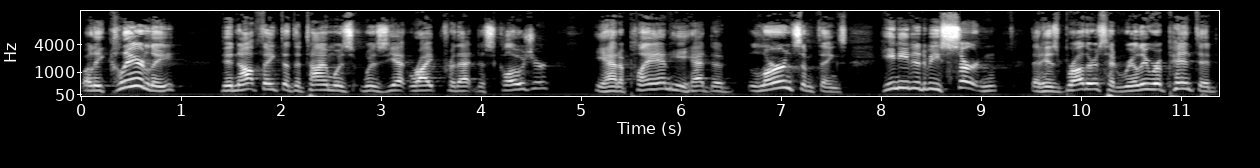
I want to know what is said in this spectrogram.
Well, he clearly did not think that the time was, was yet ripe for that disclosure. He had a plan. He had to learn some things. He needed to be certain that his brothers had really repented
